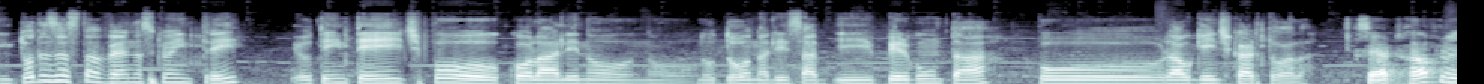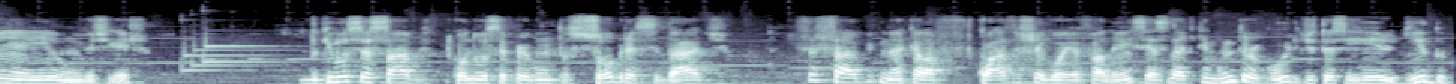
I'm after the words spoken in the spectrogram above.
Em todas as tavernas que eu entrei, eu tentei, tipo, colar ali no, no, no dono ali, sabe? E perguntar por alguém de cartola. Certo? Rola aí um investigation. Do que você sabe, quando você pergunta sobre a cidade, você sabe né, que ela quase chegou à falência, e a cidade tem muito orgulho de ter se reerguido.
